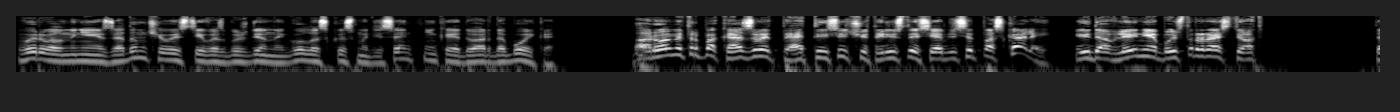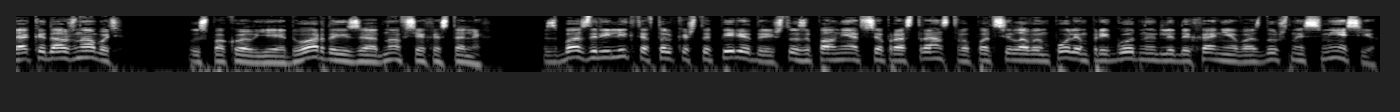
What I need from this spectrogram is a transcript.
Вырвал меня из задумчивости возбужденный голос космодесантника Эдуарда Бойко. «Барометр показывает 5470 паскалей, и давление быстро растет». «Так и должно быть», — успокоил я Эдуарда и заодно всех остальных. С базы реликтов только что передали, что заполняет все пространство под силовым полем, пригодной для дыхания воздушной смесью,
